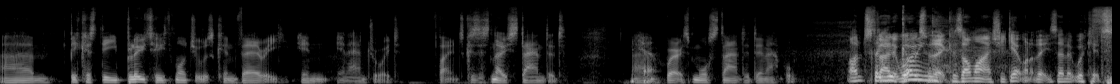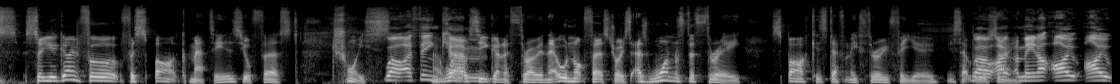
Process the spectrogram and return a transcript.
um, because the Bluetooth modules can vary in, in Android phones because there's no standard, um, Yeah. where it's more standard in Apple. I'm just So glad you're it works going- with it because I might actually get one of these. They look wicked. So you're going for for Spark, Matty, as your first choice. Well, I think, Uh, what else um, are you going to throw in there? Well, not first choice. As one of the three, Spark is definitely through for you. Is that what Well, you're saying? I, I mean, I, I,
